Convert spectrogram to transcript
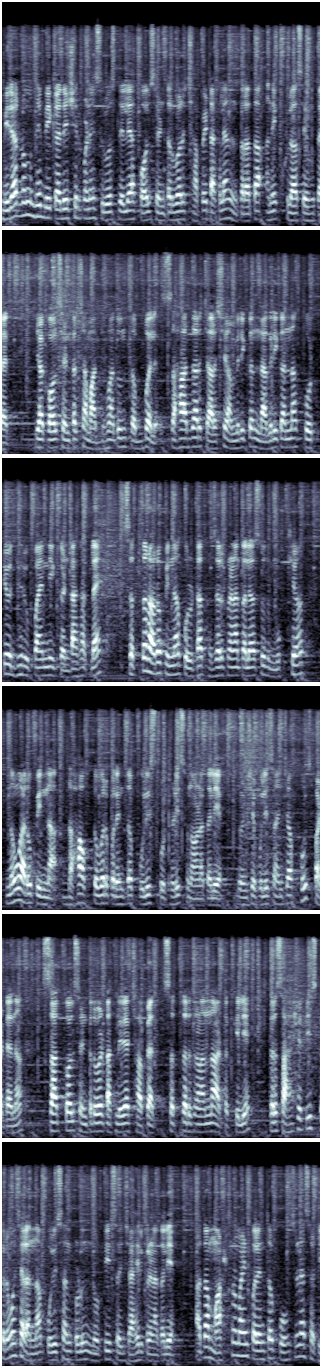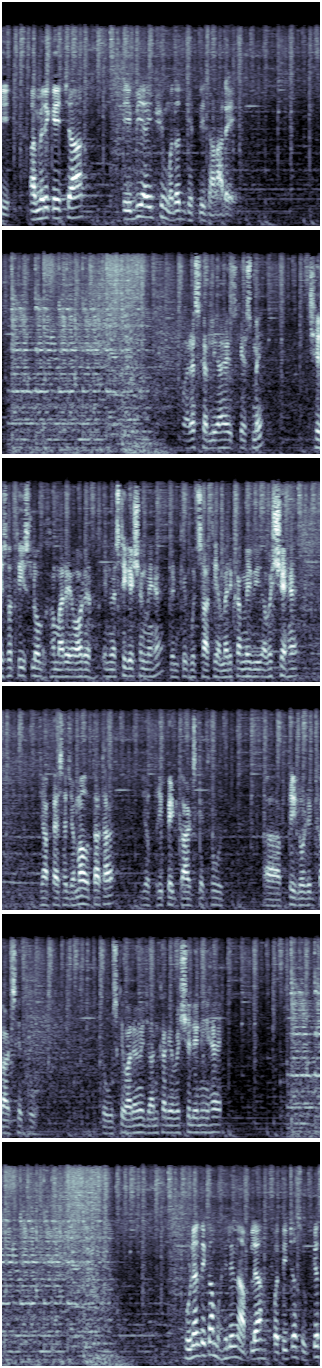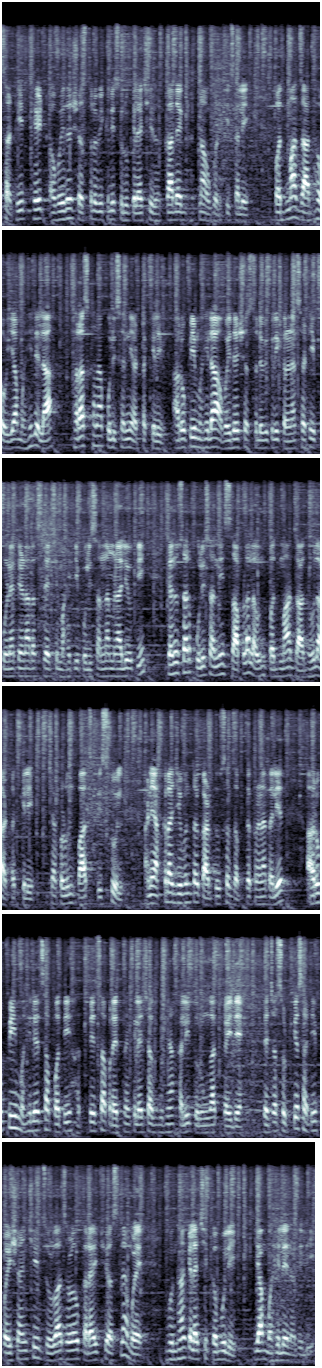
मिरारमध्ये बेकायदेशीरपणे सुरू असलेल्या कॉल सेंटरवर छापे टाकल्यानंतर आता अनेक खुलासे होत आहेत. या कॉल सेंटरच्या माध्यमातून तब्बल सहा हजार चारशे अमेरिकन नागरिकांना कोट्यवधी रुपयांनी गंडा घातलाय. सत्तर आरोपींना कोर्टात हजर करण्यात आले असून मुख्य नऊ आरोपींना दहा ऑक्टोबरपर्यंत पोलीस कोठडी सुनावण्यात आली आहे. दोनशे पोलिसांच्या फौजफाट्यानं सात कॉल सेंटरवर टाकलेल्या छाप्यात सत्तर जणांना अटक केली आहे. तर सहाशे तीस कर्मचाऱ्यांना पोलिसांकडून नोटीस जाहीर करण्यात आली आहे. आता मास्टर माइंडपर्यंत पोहोचण्यासाठी अमेरिकेच्या एबीआयची मदत घेतली जाणार आहे. अरेस्ट कर लिया है इस केस में. 630 लोग हमारे और इन्वेस्टिगेशन में हैं। जिनके कुछ साथी अमेरिका में भी अवश्य हैं, जहाँ पैसा जमा होता था, जो प्रीपेड कार्ड्स के थ्रू प्री लोडेड कार्ड्स के थ्रू तो उसके बारे में जानकारी अवश्य लेनी है। पुण्यात एका महिलेनं आपल्या पतीच्या सुटकेसाठी थेट अवैध शस्त्रविक्री सुरू केल्याची धक्कादायक घटना उघडकीस आली. पद्मा जाधव या महिलेला फरासखाना पोलिसांनी अटक केली. आरोपी महिला अवैध शस्त्रविक्री करण्यासाठी पुण्यात येणार असल्याची माहिती पोलिसांना मिळाली होती. त्यानुसार पोलिसांनी सापळा लावून पद्मा जाधवला अटक केली. तिच्याकडून पाच पिस्तूल आणि अकरा जिवंत काडतुसं जप्त करण्यात आली आहेत. आरोपी महिलेचा पती हत्येचा प्रयत्न केल्याच्या गुन्ह्याखाली तुरुंगात कैदी आहे. त्याच्या सुटकेसाठी पैशांची जुळवाजुळव करायची असल्यामुळे गुन्हा केल्याची कबुली या महिलेनं दिली.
